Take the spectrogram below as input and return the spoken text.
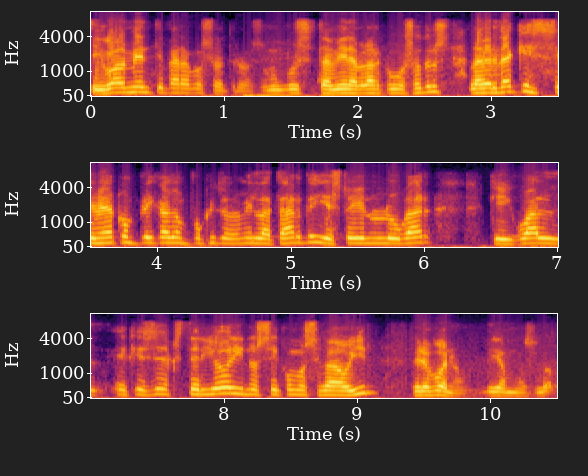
Igualmente para vosotros, un gusto también hablar con vosotros. La verdad que se me ha complicado un poquito también la tarde y estoy en un lugar que igual que es exterior y no sé cómo se va a oír, pero bueno, digámoslo.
